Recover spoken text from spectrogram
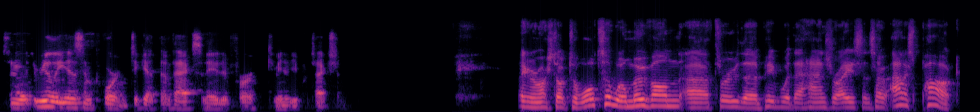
So it really is important to get them vaccinated for community protection. Thank you very much, Dr. Walter. We'll move on uh, through the people with their hands raised. And so, Alice Park,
